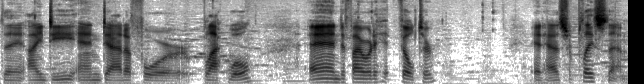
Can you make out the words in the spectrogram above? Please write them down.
the ID and data for black wool, and if I were to hit filter, it has replaced them.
